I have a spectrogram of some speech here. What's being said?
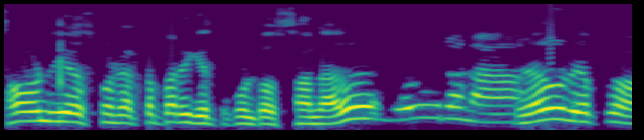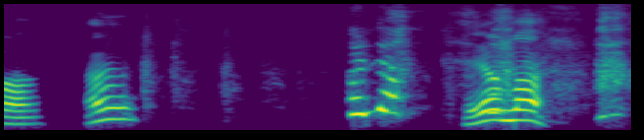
Sound చేసుకుంటూ ఎట్లా పరిగెత్తుకుంటూ వస్తున్నారు? ఎవరు ఎక్కువ? ఏమ్మా?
